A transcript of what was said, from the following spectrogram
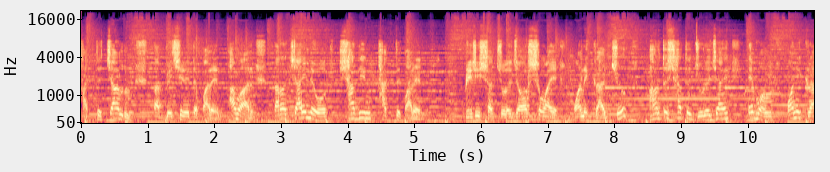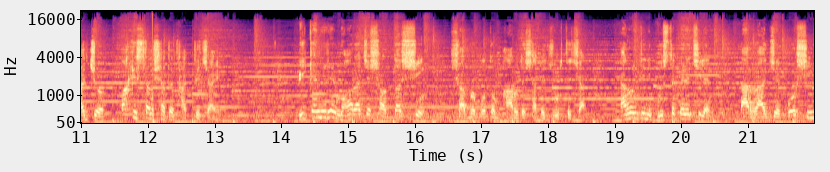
থাকতে চান তা বেছে নিতে পারেন। আবার তারা চাইলেও স্বাধীন থাকতে পারেন। ব্রিটিশরা চলে যাওয়ার সময় অনেক রাজ্য ভারতের সাথে জুড়ে যায় এবং অনেক রাজ্য পাকিস্তানের সাথে থাকতে চায়। বিকানিরের মহারাজা সর্দার সিং সর্বপ্রথম ভারতের সাথে জুড়তে চান। কারণ তিনি বুঝতে পেরেছিলেন তার রাজ্যের পশ্চিম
